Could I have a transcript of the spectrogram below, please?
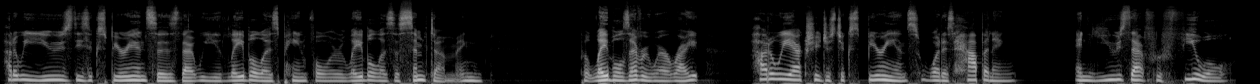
How do we use these experiences that we label as painful or label as a symptom and put labels everywhere, right? How do we actually just experience what is happening and use that for fuel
